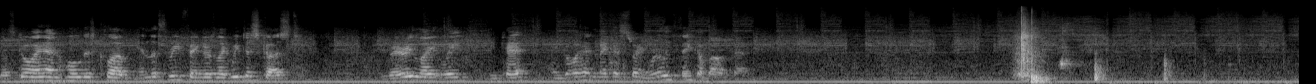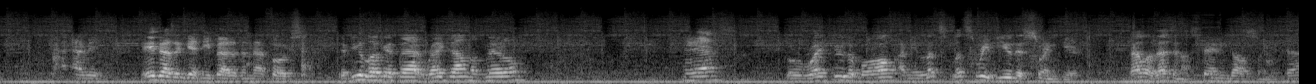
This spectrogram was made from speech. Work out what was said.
Let's go ahead and hold this club in the three fingers like we discussed. Very lightly, okay? And go ahead and make a swing. Really think about that. I mean, it doesn't get any better than that, folks. If you look at that right down the middle, hands go right through the ball. I mean, let's let's review this swing here. Bella, that's an outstanding golf swing, okay?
